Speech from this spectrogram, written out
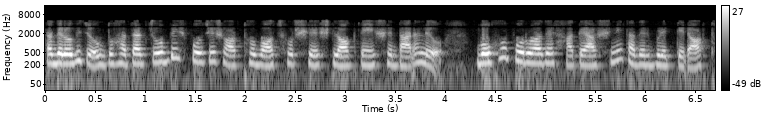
তাদের অভিযোগ দু হাজার চব্বিশ পঁচিশ অর্থ বছর শেষ লগ্নে এসে দাঁড়ালেও বহু পড়ুয়াদের হাতে আসেনি তাদের বৃত্তির অর্থ।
